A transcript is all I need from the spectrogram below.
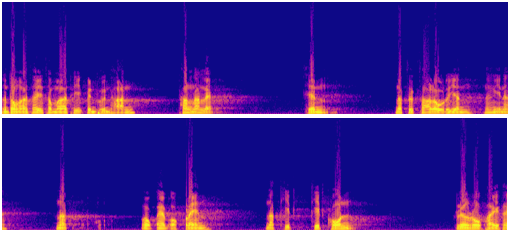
มันต้องอาศัยสมาธิเป็นพื้นฐาน ทั้งนั้นแหละ เช่น นักศึกษาเราเรียน อย่างนี้นะ นักออกแบบออกแปลน นักคิดคิดค้น เรื่องโรคภัยไข้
